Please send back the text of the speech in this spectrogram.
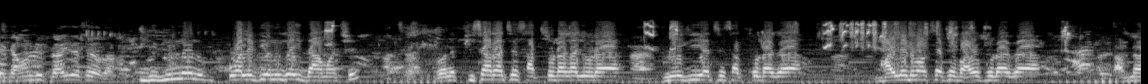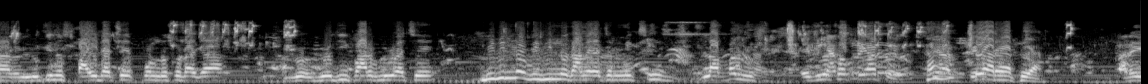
এই কেমন কি প্রাইস আছে দাদা? বিভিন্ন কোয়ালিটি অনুযায়ী দাম আছে। আচ্ছা। মানে ফিশার আছে সাতশো টাকা জোড়া হ্যাঁ। রোজি আছে সাতশো টাকা। ভাইলেট মাছ আছে বারোশো টাকা। আপনার লুটিনো স্পাইড আছে পনেরোশো টাকা। রোজি পার ব্লু আছে। বিভিন্ন বিভিন্ন দামের আছে মিক্সিং লাভবান মিক্সিং এগুলো সব পেয়ার তো? হ্যাঁ পেয়ার হ্যাঁ পেয়ার আর এই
